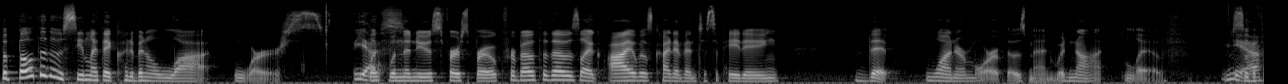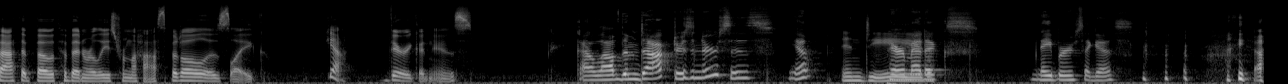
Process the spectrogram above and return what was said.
but both of those seem like they could have been a lot worse yes. like when the news first broke for both of those like i was kind of anticipating that one or more of those men would not live Yeah. so the fact that both have been released from the hospital is like yeah very good news Gotta love them doctors and nurses. Yep. indeed Paramedics, neighbors, I guess. yeah.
